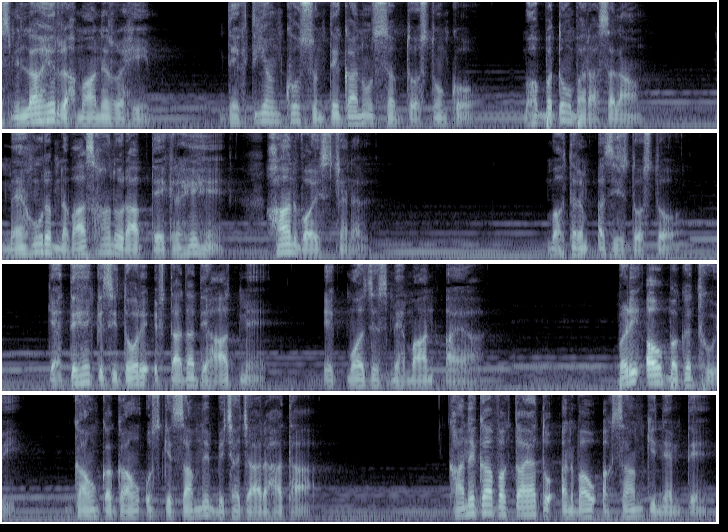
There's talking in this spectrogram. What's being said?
بسم اللہ الرحمن الرحیم۔ دیکھتی آنکھوں، سنتے کانوں، سب دوستوں کو محبتوں بھرا سلام۔ میں ہوں رب نواز خان اور آپ دیکھ رہے ہیں خان وائس چینل۔ محترم عزیز دوستو، کہتے ہیں کسی دور افتادہ دیہات میں ایک معزز مہمان آیا۔ بڑی او بگت ہوئی، گاؤں کا گاؤں اس کے سامنے بچھا جا رہا تھا۔ کھانے کا وقت آیا تو انواع اقسام کی نعمتیں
